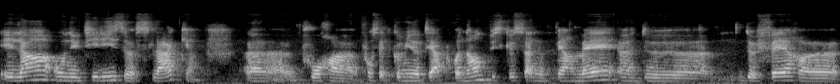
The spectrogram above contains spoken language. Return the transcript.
et là on utilise Slack euh, pour euh, pour cette communauté apprenante puisque ça nous permet euh, de de faire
